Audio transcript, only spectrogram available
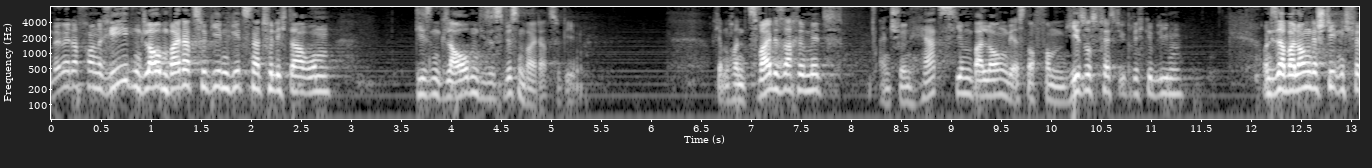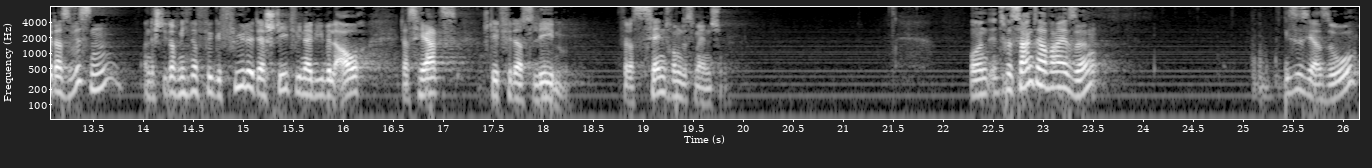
Und wenn wir davon reden, Glauben weiterzugeben, geht es natürlich darum, diesen Glauben, dieses Wissen weiterzugeben. Ich habe noch eine zweite Sache mit, einen schönen Herzchenballon, der ist noch vom Jesusfest übrig geblieben. Und dieser Ballon, der steht nicht für das Wissen und der steht auch nicht nur für Gefühle, der steht wie in der Bibel auch, das Herz steht für das Leben, für das Zentrum des Menschen. Und interessanterweise ist es ja so,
